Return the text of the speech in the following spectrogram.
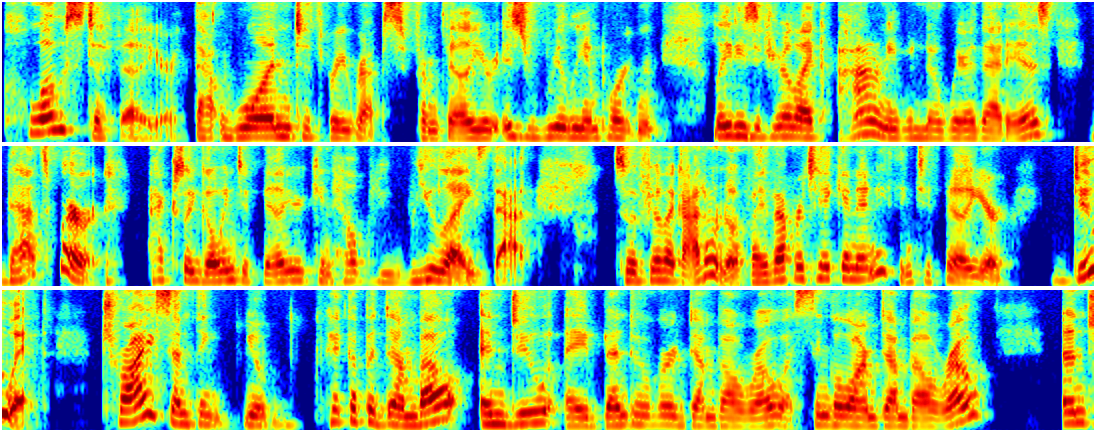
close to failure. That one to three reps from failure is really important. Ladies, if you're like, I don't even know where that is, that's where actually going to failure can help you realize that. So if you're like, I don't know if I've ever taken anything to failure, do it. Try something, you know, pick up a dumbbell and do a bent over dumbbell row, a single arm dumbbell row, and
